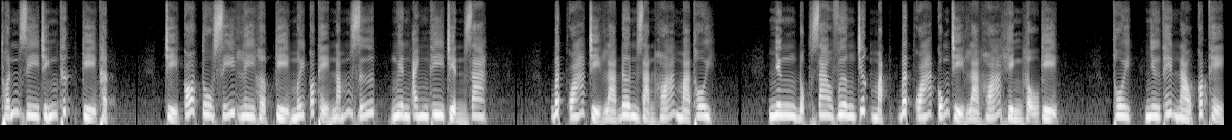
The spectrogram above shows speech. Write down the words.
thuấn di chính thức kỳ thật. Chỉ có tu sĩ ly hợp kỳ mới có thể nắm giữ Nguyên Anh thi triển ra. Bất quá chỉ là đơn giản hóa mà thôi. Nhưng độc sao vương trước mặt bất quá cũng chỉ là hóa hình hậu kỳ. Thôi, như thế nào có thể?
